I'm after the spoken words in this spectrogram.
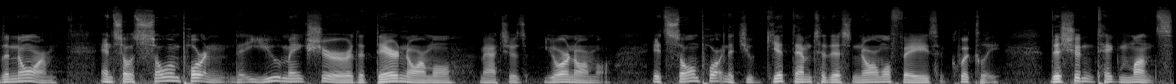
the norm. And so it's so important that you make sure that their normal matches your normal. It's so important that you get them to this normal phase quickly. This shouldn't take months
